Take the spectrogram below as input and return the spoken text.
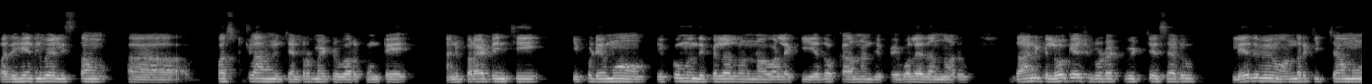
15,000 ఇస్తాం. ఫస్ట్ క్లాస్ నుంచి ఇంటర్మీడియట్ వరకు ఉంటే అని ప్రకటించి, ఇప్పుడేమో ఎక్కువ మంది పిల్లలు ఉన్న వాళ్ళకి ఏదో కారణం చెప్పి ఇవ్వలేదన్నారు. దానికి లోకేష్ కూడా ట్వీట్ చేశాడు. లేదు మేము అందరికి ఇచ్చాము.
